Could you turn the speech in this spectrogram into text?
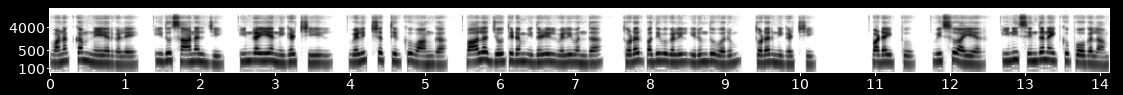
வணக்கம் நேயர்களே இது சானல்ஜி. இன்றைய நிகழ்ச்சியில் வெளிச்சத்திற்கு வாங்க. பால ஜோதிடம் இதழில் வெளிவந்த தொடர் பதிவுகளில் இருந்து வரும் தொடர் நிகழ்ச்சி. படைப்பு விசு ஐயர். இனி சிந்தனைக்கு போகலாம்.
